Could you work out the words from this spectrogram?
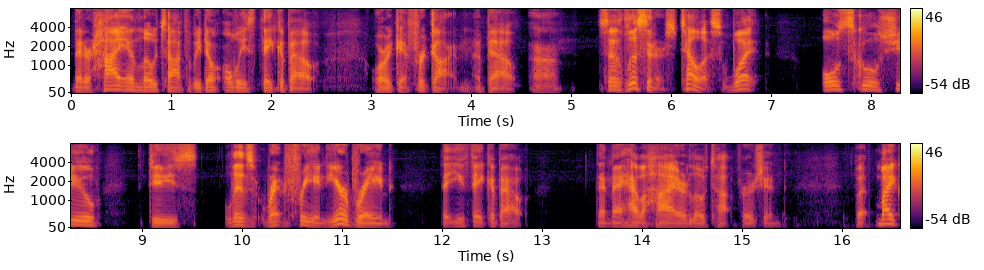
that are high and low top that we don't always think about or get forgotten about. Um, so, listeners, tell us what old school shoe does lives rent free in your brain that you think about that may have a high or low top version. But Mike,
